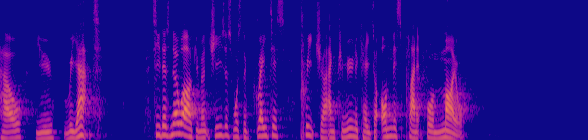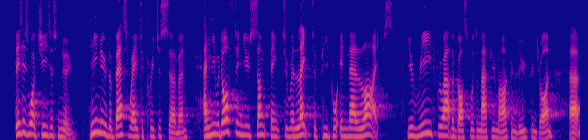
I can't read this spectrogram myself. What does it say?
how you react. See, there's no argument Jesus was the greatest preacher and communicator on this planet for a mile. This is what Jesus knew. He knew the best way to preach a sermon, and he would often use something to relate to people in their lives. You read throughout the Gospels of Matthew, Mark, and Luke and John, uh,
